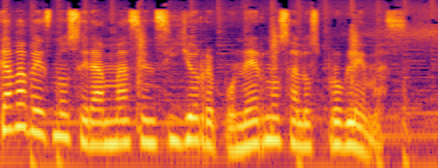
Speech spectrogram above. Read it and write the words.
cada vez nos será más sencillo reponernos a los problemas.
